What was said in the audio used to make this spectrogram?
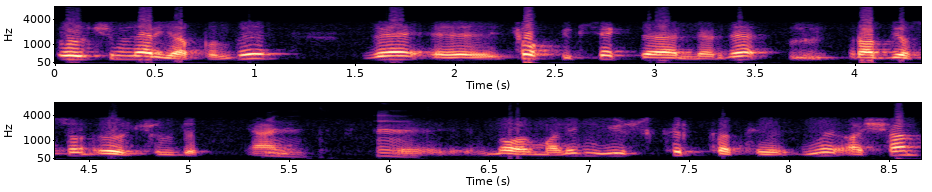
ölçümler yapıldı. ve e, çok yüksek değerlerde radyasyon ölçüldü. Yani evet, evet. E, normalin 140 katını aşan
